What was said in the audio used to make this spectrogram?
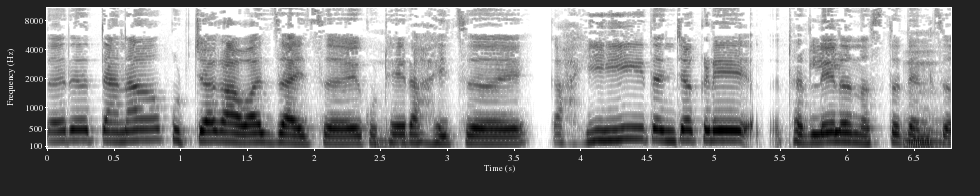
तर त्यांना कुठच्या गावात जायचंय कुठे राहायचंय काहीही त्यांच्याकडे ठरलेलं नसतं त्यांचं.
